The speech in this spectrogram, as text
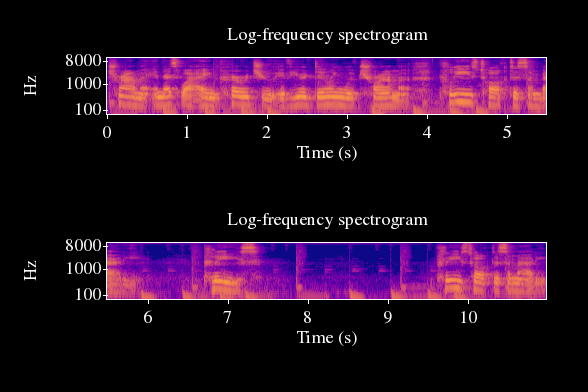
trauma and that's why i encourage you if you're dealing with trauma please talk to somebody please please talk to somebody.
